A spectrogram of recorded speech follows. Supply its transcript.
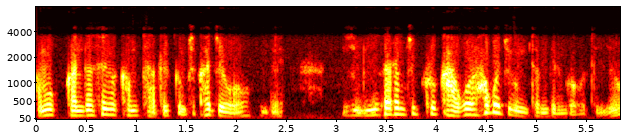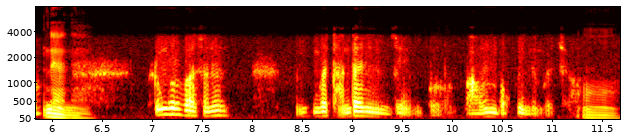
감옥 간다 생각하면 다들 끔찍하죠. 근데 이 사람 지금 그 각오를 하고 지금 덤비는 거거든요. 네네. 그런 걸 봐서는 뭔가 단단히 이제 뭐 마음을 먹고 있는 거죠. 어.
